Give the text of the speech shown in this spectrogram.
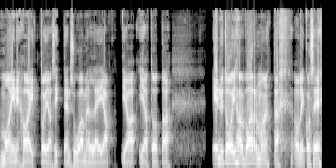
mainehaittoja sitten Suomelle ja, ja, ja tota, en nyt ole ihan varma, että oliko se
